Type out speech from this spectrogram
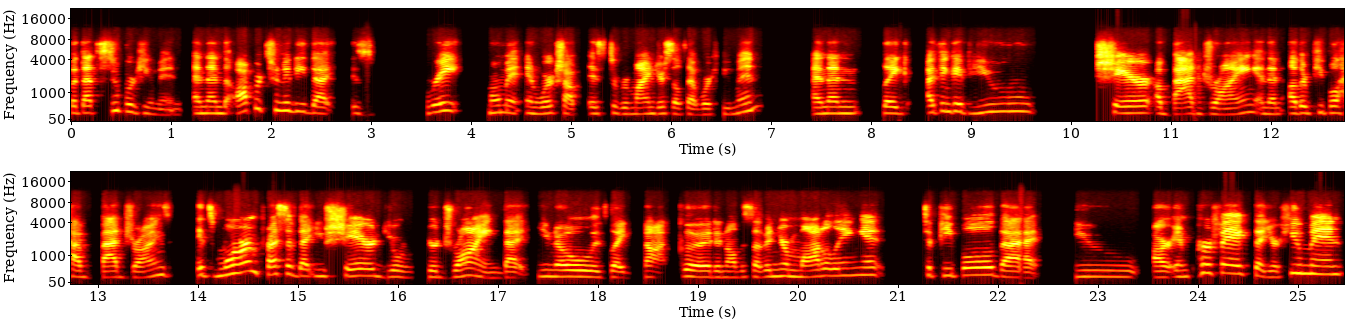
but that's superhuman. And then the opportunity that is great moment in workshop is to remind yourself that we're human. And then like i think if you share a bad drawing and then other people have bad drawings it's more impressive that you shared your your drawing that you know is like not good and all this stuff and you're modeling it to people that you are imperfect that you're human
